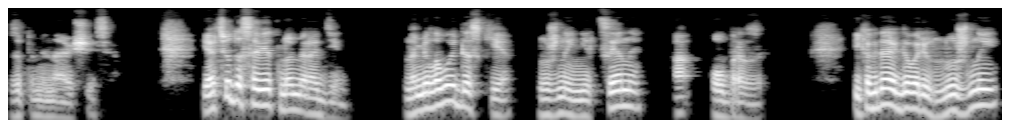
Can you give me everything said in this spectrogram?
запоминающаяся. И отсюда совет номер один. На меловой доске нужны не цены, а образы. И когда я говорю «нужны»,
